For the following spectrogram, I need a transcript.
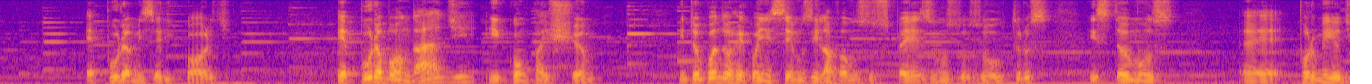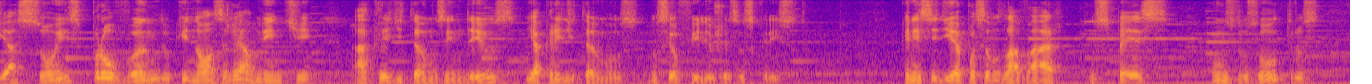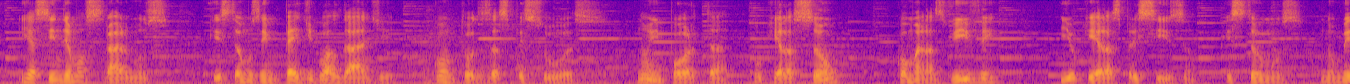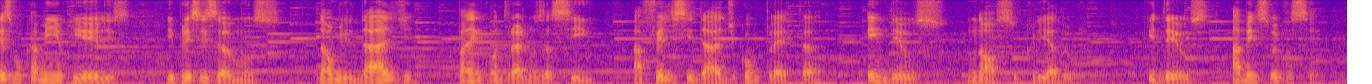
é pura misericórdia é pura bondade e compaixão. Então, quando reconhecemos e lavamos os pés uns dos outros, estamos, é, por meio de ações, provando que nós realmente acreditamos em Deus e acreditamos no Seu Filho Jesus Cristo. Que nesse dia possamos lavar os pés uns dos outros e assim demonstrarmos que estamos em pé de igualdade com todas as pessoas. Não importa o que elas são, como elas vivem e o que elas precisam. Estamos no mesmo caminho que eles e precisamos da humildade para encontrarmos assim a felicidade completa em Deus, nosso Criador. Que Deus abençoe você.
